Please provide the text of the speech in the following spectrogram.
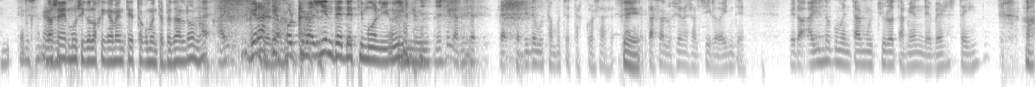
interesante. No sé musicológicamente esto cómo interpretarlo, ¿no? Gracias por tu valiente testimonio. yo sé que a, ti te- que a ti te gustan mucho estas cosas, Sí. estas alusiones al siglo XX. Pero hay un documental muy chulo también de Bernstein Ah,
